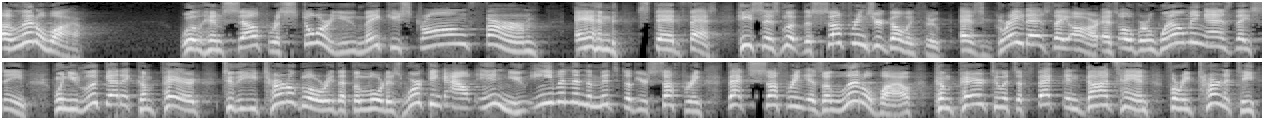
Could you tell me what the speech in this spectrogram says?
A little while will himself restore you, make you strong, firm, and steadfast. He says, Look, the sufferings you're going through, as great as they are, as overwhelming as they seem, when you look at it compared to the eternal glory that the Lord is working out in you, even in the midst of your suffering, that suffering is a little while compared to its effect in God's hand for eternity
